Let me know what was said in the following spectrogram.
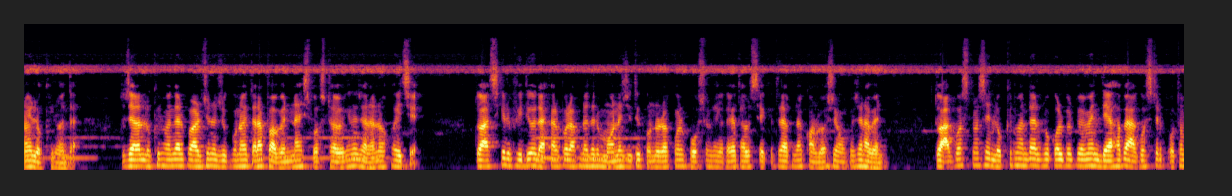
নয় লক্ষ্মীর ভান্ডার। তো যারা লক্ষ্মীর ভান্ডার পাওয়ার জন্য যোগ্য নয়, তারা পাবেন না, স্পষ্টভাবে কিন্তু জানানো হয়েছে। তো আজকের ভিডিও দেখার পর আপনাদের মনে যদি কোনো রকমের প্রশ্ন থেকে থাকে, তাহলে সেক্ষেত্রে আপনার কনভার্সের অঙ্ক জানাবেন তো আগস্ট মাসে লক্ষ্মীর ভান্ডার প্রকল্পের পেমেন্ট দেওয়া হবে আগস্টের প্রথম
